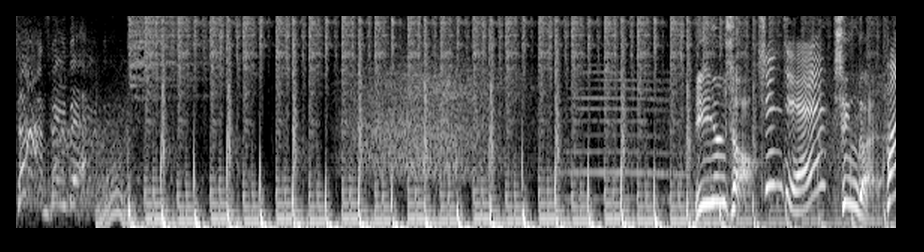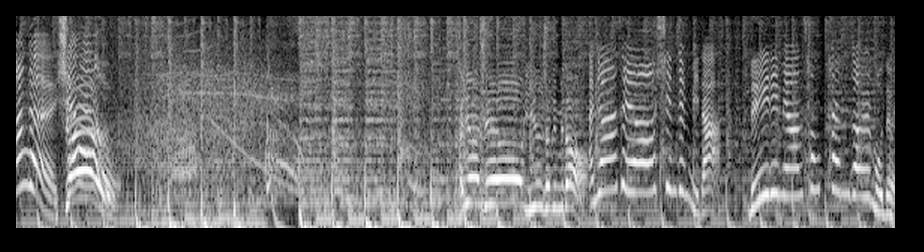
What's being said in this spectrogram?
time, baby. 이윤석 신지의 싱글 방글 쇼! 안녕하세요 이윤석입니다 안녕하세요. 신지입니다. 내일이면 성탄절 모드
